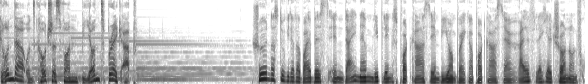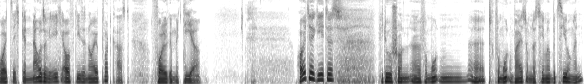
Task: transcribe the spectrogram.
Gründer und Coaches von Beyond Breakup. Schön, dass du wieder dabei bist in deinem Lieblingspodcast, dem Beyond Breaker Podcast. Der Ralf lächelt schon und freut sich genauso wie ich auf diese neue Podcast-Folge mit dir. Heute geht es, wie du schon äh, vermuten, äh, vermuten weißt, um das Thema Beziehungen.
